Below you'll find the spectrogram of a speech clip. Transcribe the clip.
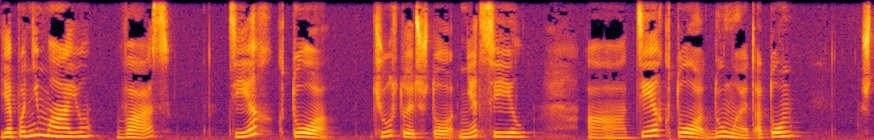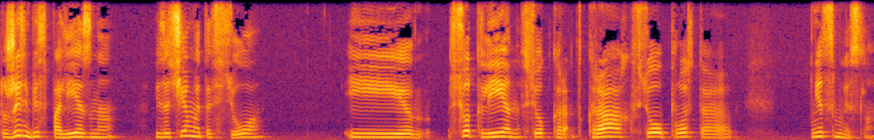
Я понимаю вас, тех, кто чувствует, что нет сил, а, тех, кто думает о том, что жизнь бесполезна, и зачем это все, и все тлен, все крах, все просто нет смысла.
